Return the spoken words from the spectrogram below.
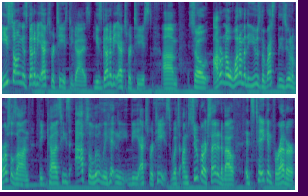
Yi Seong is going to be expertise you guys. He's going to be expertise. Um so I don't know what I'm going to use the rest of these universals on because he's absolutely hitting the, the expertise which I'm super excited about. It's taken forever.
